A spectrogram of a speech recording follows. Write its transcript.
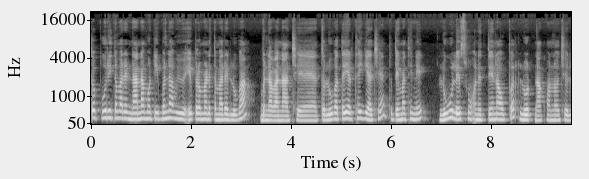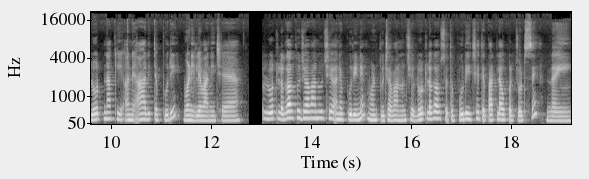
તો પૂરી તમારે નાના મોટી બનાવવી હોય એ પ્રમાણે તમારે લુવા બનાવવાના છે. તો લુવા તૈયાર થઈ ગયા છે. તો તેમાંથી એક લુવું લેશું અને તેના ઉપર લોટ નાખવાનો છે. લોટ નાખી અને આ રીતે પૂરી વણી લેવાની છે. લોટ લગાવતું જવાનું છે અને પૂરીને વણતું જવાનું છે. લોટ લગાવશો તો પૂરી છે તે પાટલા ઉપર ચોટશે નહીં.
